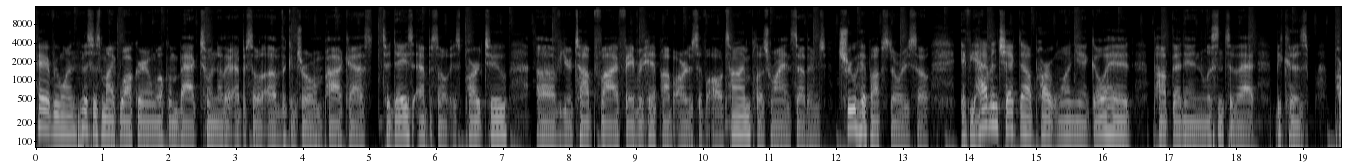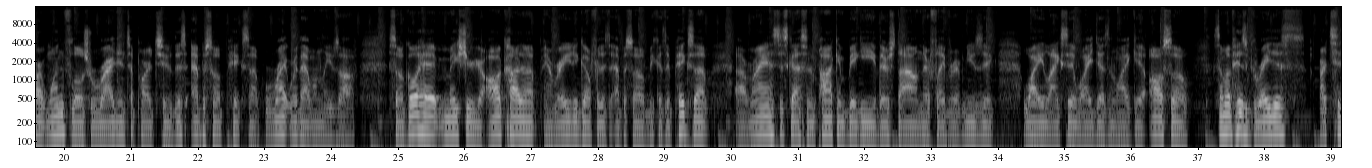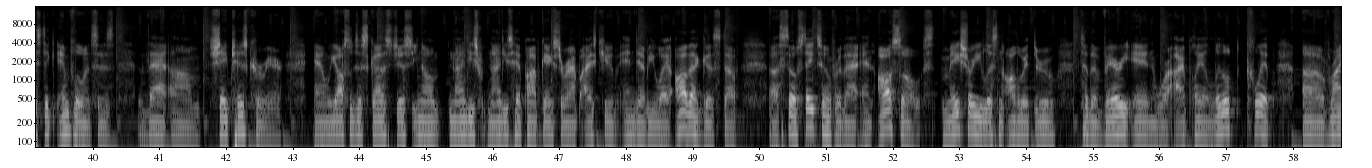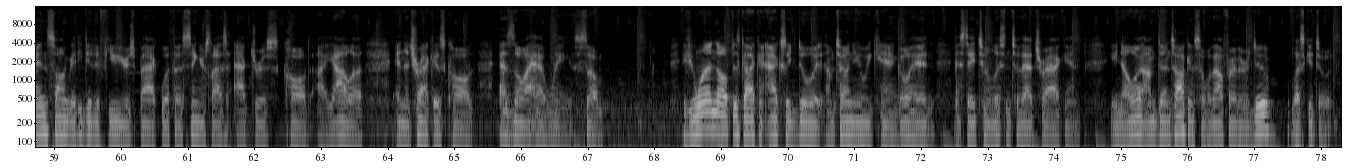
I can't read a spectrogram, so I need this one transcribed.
Hey everyone, this is Mike Walker, and welcome back to another episode of the Control Room Podcast. Today's episode is part two of your top five favorite hip hop artists of all time, plus Ryan Southern's true hip hop story. So, if you haven't checked out part one yet, go ahead, pop that in, listen to that because part one flows right into part two. This episode picks up right where that one leaves off. So go ahead, make sure you're all caught up and ready to go for this episode because it picks up. Uh, Ryan's discussing Pac and Biggie, their style and their flavor of music, why he likes it, why he doesn't like it. Also, some of his greatest artistic influences that um, shaped his career. And we also discussed just, you know, 90s 90s hip hop, gangster rap, Ice Cube, NWA, all that good stuff. Uh, so stay tuned for that. And also make sure you listen all the way through to the very end where I play a little clip of Ryan's song that he did a few years back with a singer slash actress called Ayala. And the track is called As Though I Had Wings. So if you want to know if this guy can actually do it, I'm telling you we can. Go ahead and stay tuned, listen to that track. And you know what? I'm done talking. So without further ado, let's get to it.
